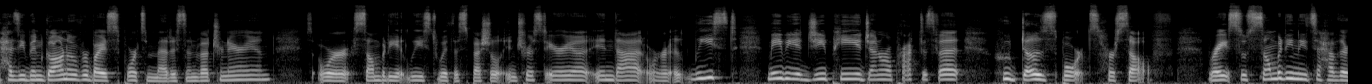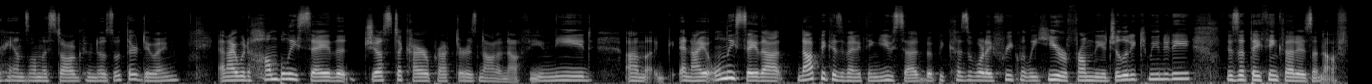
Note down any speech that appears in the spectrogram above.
has he been gone over by a sports medicine veterinarian or somebody at least with a special interest area in that or at least maybe a GP, a general practice vet who does sports herself? right? So somebody needs to have their hands on this dog who knows what they're doing. And I would humbly say that just a chiropractor is not enough. You need, um, and I only say that not because of anything you said, but because of what I frequently hear from the agility community is that they think that is enough.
